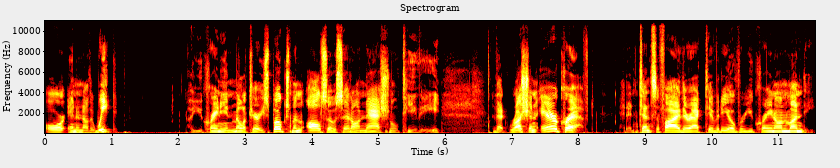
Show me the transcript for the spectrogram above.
or in another week. A Ukrainian military spokesman also said on national TV that Russian aircraft had intensified their activity over Ukraine on Monday,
